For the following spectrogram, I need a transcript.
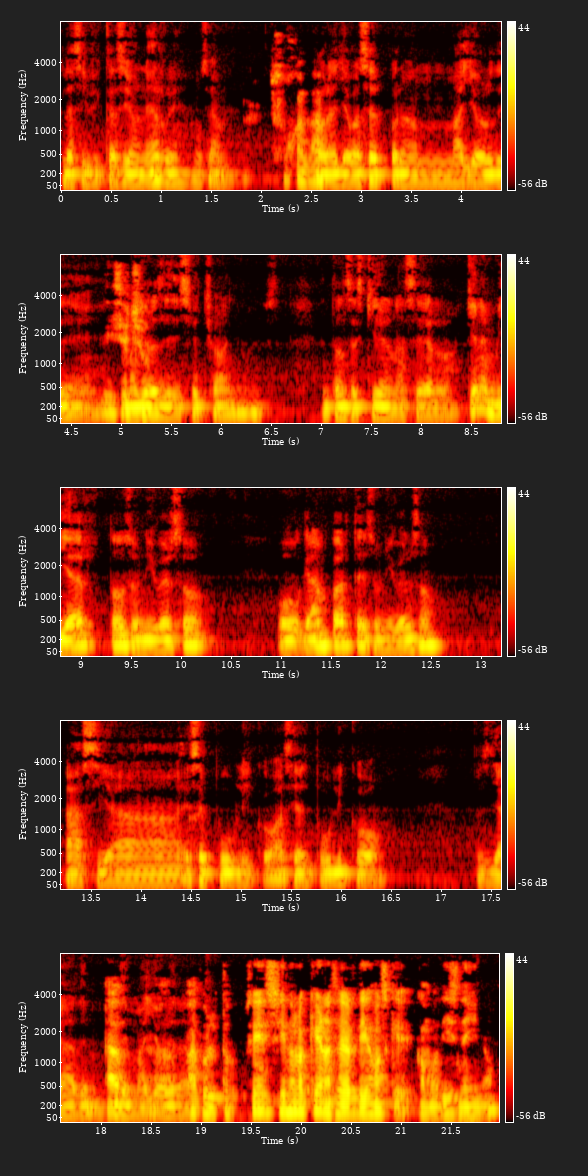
clasificación R, o sea, Pues, Ojalá. ahora ya va a ser para mayor de 18. mayores de 18 años. Entonces quieren hacer, quieren enviar todo su universo o gran parte de su universo hacia ese público, hacia el público pues ya de, Ad- de mayor edad. Adulto. Sí, sí, no lo quieren hacer, digamos que como Disney, ¿no?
